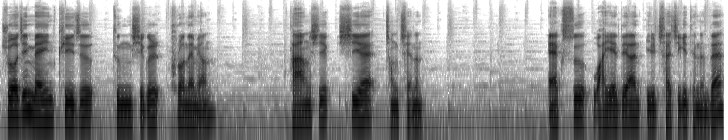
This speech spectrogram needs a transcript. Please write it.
주어진 메인 퀴즈 등식을 풀어내면 다항식 C의 정체는 x, y에 대한 1차식이 됐는데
